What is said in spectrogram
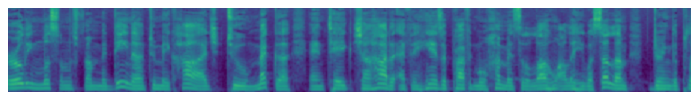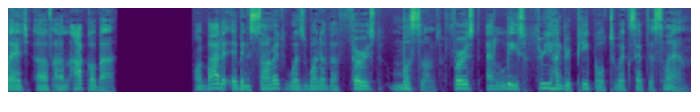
early Muslims from Medina to make Hajj to Mecca and take Shahada at the hands of Prophet Muhammad sallallahu alaihi wasallam during the pledge of Al-Aqaba. Ubadah ibn Samit was one of the first Muslims, first at least 300 people to accept Islam.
